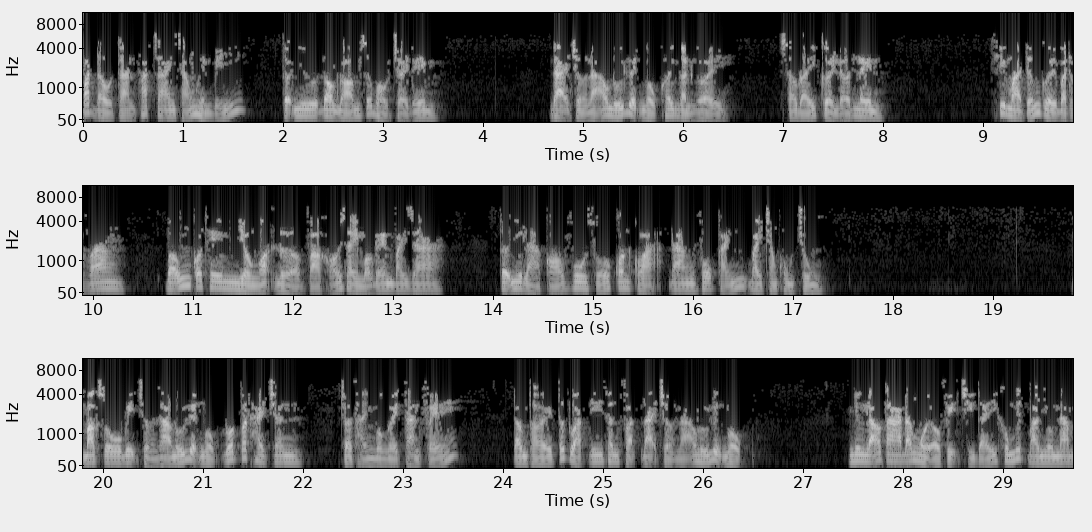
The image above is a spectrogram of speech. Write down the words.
bắt đầu tàn phát ra ánh sáng huyền bí, tựa như đom đóm giữa bầu trời đêm. Đại trưởng lão núi luyện ngục hơi ngẩn người, sau đấy cười lớn lên. Khi mà tiếng cười bật vang, bỗng có thêm nhiều ngọn lửa và khói dày màu đen bay ra, tựa như là có vô số con quạ đang vỗ cánh bay trong không trung. Mặc dù bị trưởng giáo núi luyện ngục đốt bất hai chân, trở thành một người tàn phế, đồng thời tước đoạt đi thân phận đại trưởng lão núi luyện ngục, nhưng lão ta đã ngồi ở vị trí đấy không biết bao nhiêu năm,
